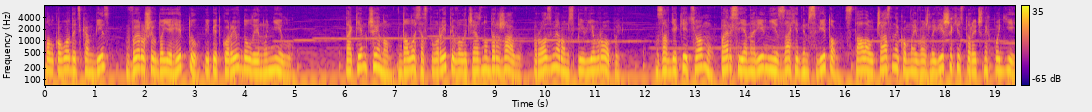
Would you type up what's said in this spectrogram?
полководець Камбіз, вирушив до Єгипту і підкорив долину Нілу. Таким чином вдалося створити величезну державу розміром з пів Європи. Завдяки цьому Персія на рівні із Західним світом стала учасником найважливіших історичних подій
